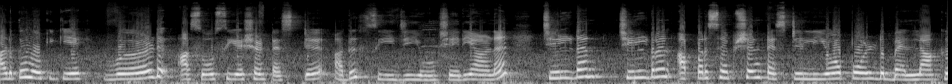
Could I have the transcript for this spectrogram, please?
അടുത്ത് നോക്കിക്കേ വേർഡ് അസോസിയേഷൻ ടെസ്റ്റ് അത് സി ജി യുങ് ശരിയാണ്. Children children apperception test Leopold Bellak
